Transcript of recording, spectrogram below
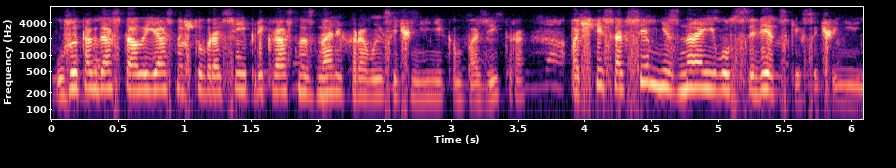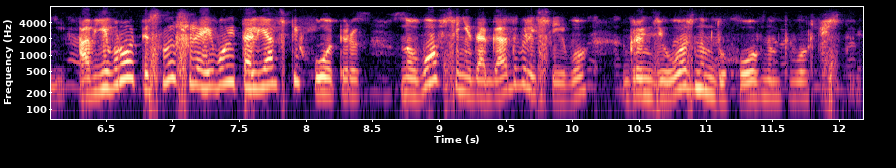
Уже тогда стало ясно, что в России прекрасно знали хоровые сочинения композитора, почти совсем не зная его светских сочинений, а в Европе слышали о его итальянских операх, но вовсе не догадывались о его грандиозном духовном творчестве.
